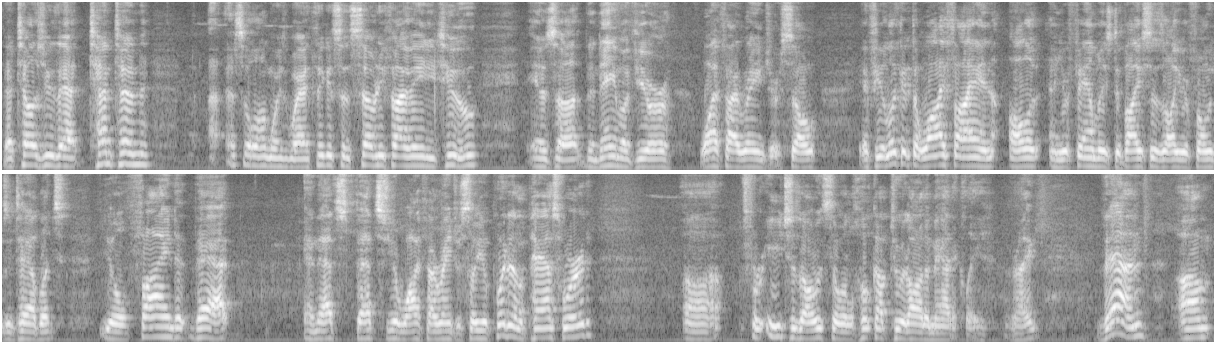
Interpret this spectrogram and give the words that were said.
that tells you that Tenton, uh, that's a long ways away, I think it says 7582 is uh, the name of your Wi-Fi Ranger. So if you look at the Wi-Fi and all of, and your family's devices, all your phones and tablets, you'll find that, and that's that's your Wi-Fi Ranger. So you'll put in a password, uh, for each of those so it'll hook up to it automatically right? Then um,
